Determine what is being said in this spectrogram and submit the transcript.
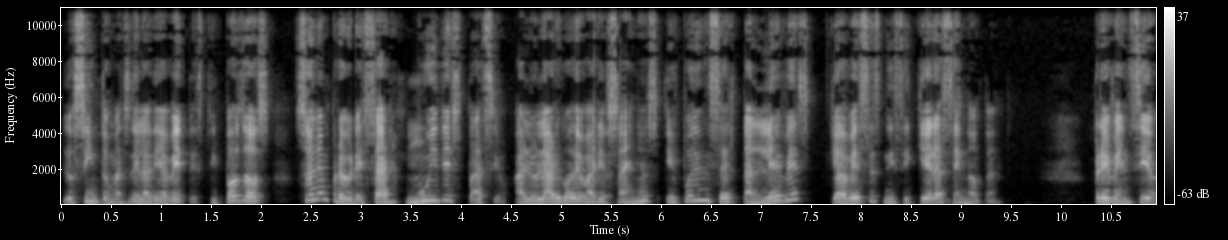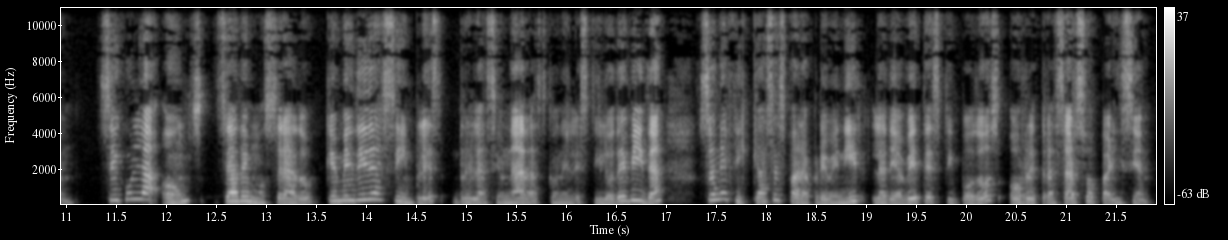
los síntomas de la diabetes tipo 2 suelen progresar muy despacio a lo largo de varios años y pueden ser tan leves que a veces ni siquiera se notan. Prevención. Según la OMS, se ha demostrado que medidas simples relacionadas con el estilo de vida son eficaces para prevenir la diabetes tipo 2 o retrasar su aparición.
